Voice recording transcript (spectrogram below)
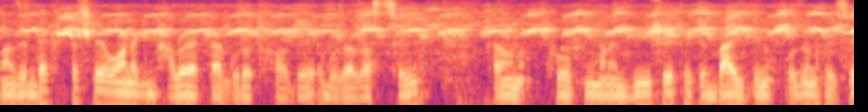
মানে দেখা যাচ্ছে অনেক ভালো একটা গ্রোথ হবে, বোঝা যাচ্ছেই। কারণ খুব মানে বিশে থেকে বাইশ দিন ওজন হয়েছে।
